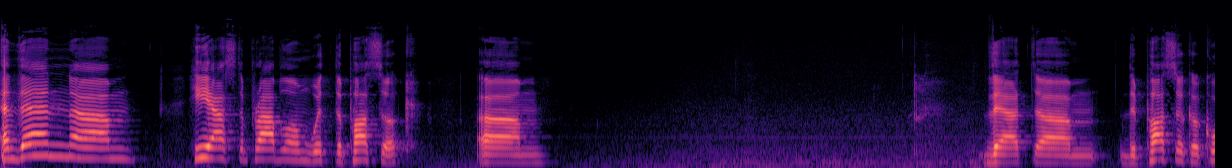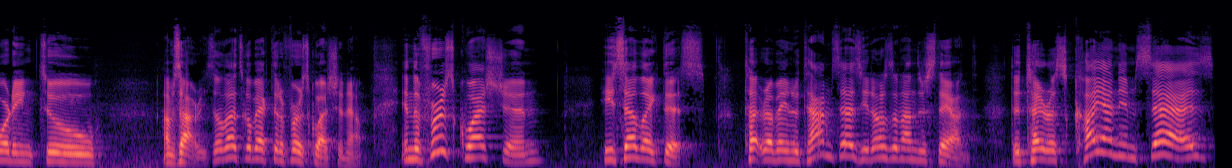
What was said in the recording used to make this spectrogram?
And then um, he asked the problem with the pasuk. Um, that um, the pasuk, according to, I'm sorry. So let's go back to the first question now. In the first question, he said like this: Rabbeinu Tam says he doesn't understand. The Teres Kayanim says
